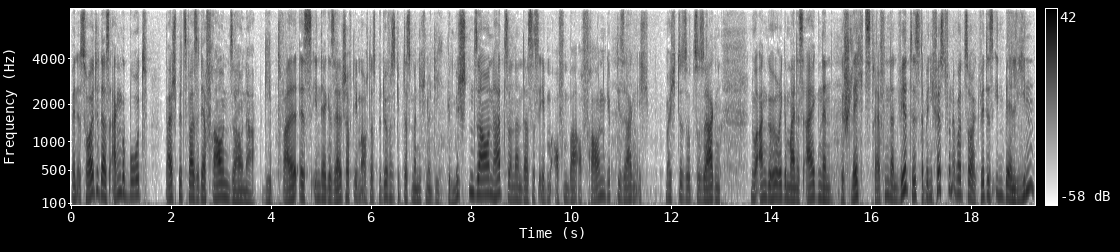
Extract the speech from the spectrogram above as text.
wenn es heute das Angebot beispielsweise der Frauensauna gibt, weil es in der Gesellschaft eben auch das Bedürfnis gibt, dass man nicht nur die gemischten Saunen hat, sondern dass es eben offenbar auch Frauen gibt, die sagen, ich möchte sozusagen nur Angehörige meines eigenen Geschlechts treffen, dann wird es, da bin ich fest von überzeugt, wird es in Berlin,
